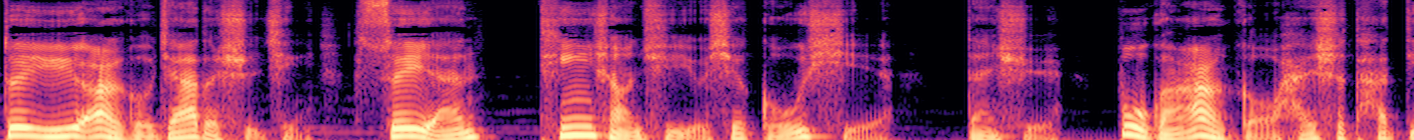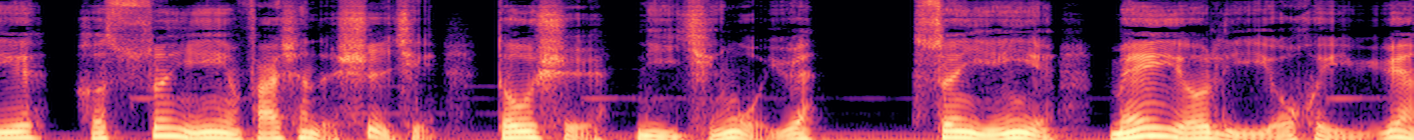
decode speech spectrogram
对于二狗家的事情，虽然听上去有些狗血，但是不管二狗还是他爹和孙莹莹发生的事情，都是你情我愿。孙莹莹没有理由会怨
